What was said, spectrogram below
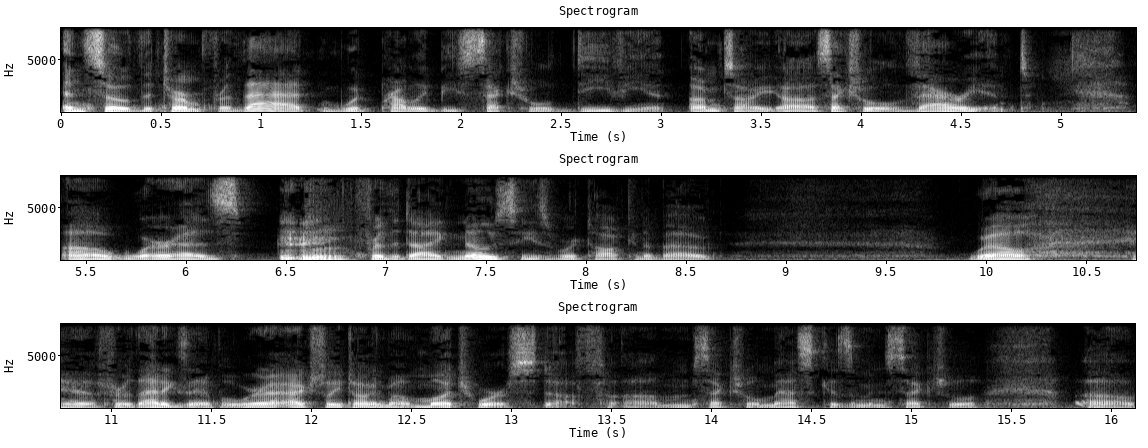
And so the term for that would probably be sexual deviant. I'm sorry, uh, sexual variant. Uh, whereas for the diagnoses, we're talking about, well, for that example, we're actually talking about much worse stuff. Um, sexual masochism and sexual uh,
